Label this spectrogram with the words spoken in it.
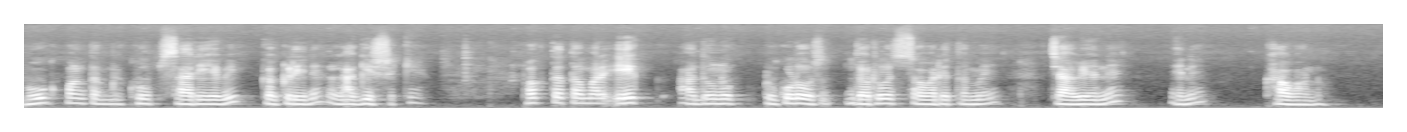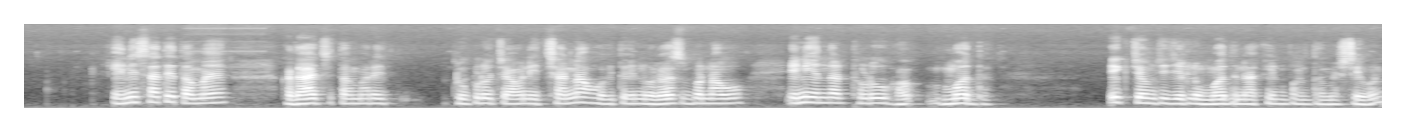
ભૂખ પણ તમને ખૂબ સારી એવી કકડીને લાગી શકે. ફક્ત તમારે એક આદુનો ટુકડો દરરોજ સવારે તમે ચાવી અને એને ખાવાનો. એની સાથે તમે કદાચ તમારે ટુકડો ચાવવાની ઈચ્છા ના હોય તો એનો રસ બનાવો. એની અંદર થોડું મધ, એક ચમચી જેટલું મધ નાખીને પણ તમે સેવન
